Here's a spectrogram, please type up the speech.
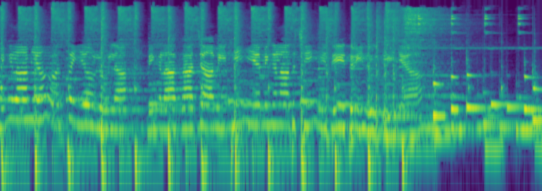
မင်္ဂလာများဆက်ရောက်လို့လားမင်္ဂလာခါကြပြီထင်းရဲ့မင်္ဂလာတချင်းဒီတွင်လူကြီးညာ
